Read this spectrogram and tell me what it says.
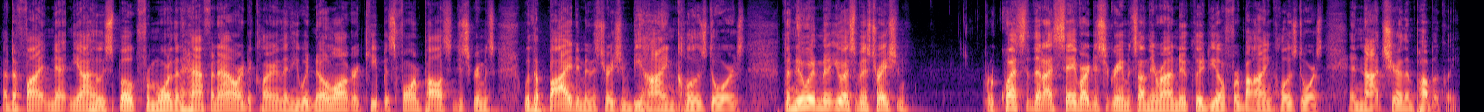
a defiant Netanyahu spoke for more than half an hour, declaring that he would no longer keep his foreign policy disagreements with the Biden administration behind closed doors. The new U.S. administration requested that I save our disagreements on the Iran nuclear deal for behind closed doors and not share them publicly.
